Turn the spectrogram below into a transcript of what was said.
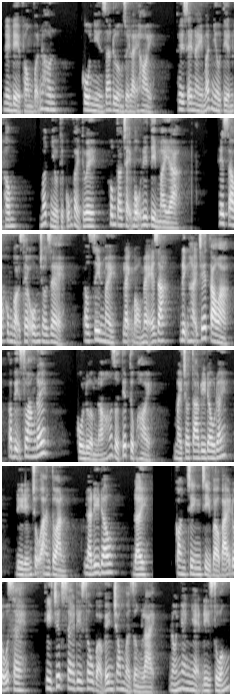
nên đề phòng vẫn hơn. Cô nhìn ra đường rồi lại hỏi, thuê xe này mất nhiều tiền không? Mất nhiều thì cũng phải thuê, không tao chạy bộ đi tìm mày à? Thế sao không gọi xe ôm cho rẻ? Tao xin mày, lạnh bỏ mẹ ra, định hại chết tao à? Tao bị xoang đấy. Cô lườm nó rồi tiếp tục hỏi, mày cho tao đi đâu đấy? Đi đến chỗ an toàn. Là đi đâu? Đây. Con Trinh chỉ vào bãi đỗ xe. Khi chiếc xe đi sâu vào bên trong và dừng lại, nó nhanh nhẹn đi xuống.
